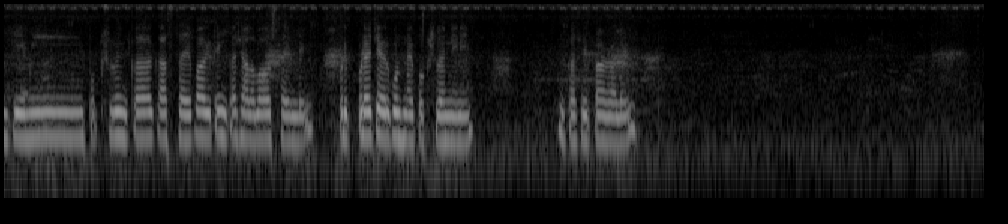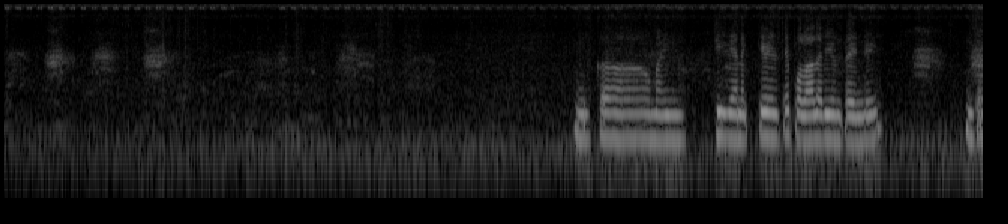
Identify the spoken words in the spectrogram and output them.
ఇంకేమీ పక్షులు ఇంకా కాస్త సేపు ఆగితే ఇంకా చాలా బాగా వస్తాయండి. ఇప్పుడు ఇప్పుడే చేరుకుంటున్నాయి పక్షులన్నీ. ఇంకాసేపు ఆగాలి. ఇంకా మా ఇంటి వెనక్కి వెళ్తే పొలాలు అవి ఉంటాయండి. ఇంకా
